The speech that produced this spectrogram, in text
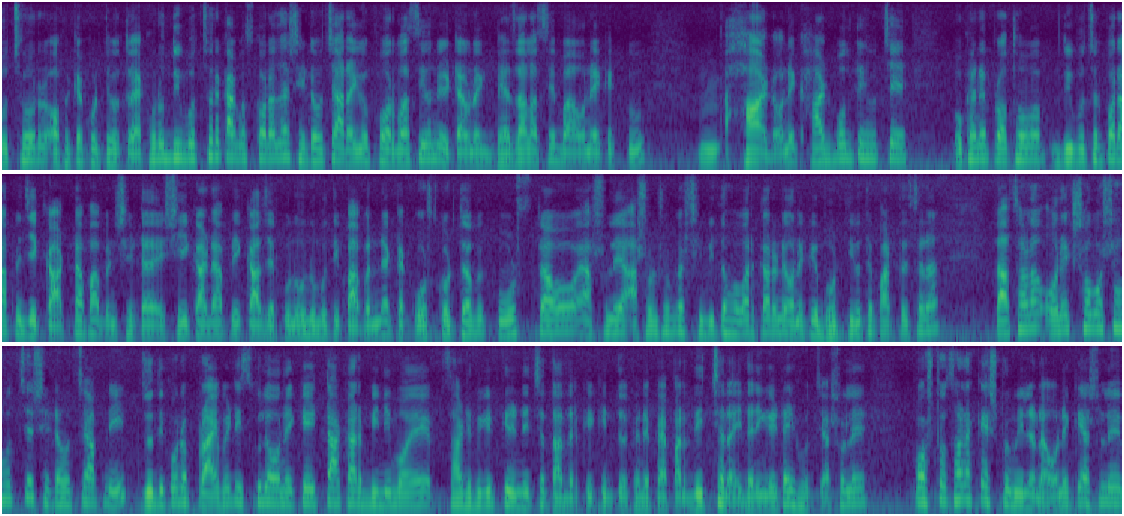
বছর অপেক্ষা করতে হতো। এখনও দুই বছরের কাগজ করা যায়, সেটা হচ্ছে আড়াইগো ফরমাসিও এটা অনেক ভেজাল আছে বা অনেক একটু হার্ড অনেক হার্ড বলতে হচ্ছে ওখানে প্রথম দুই বছর পর আপনি যে কার্ডটা পাবেন সেটা, সেই কার্ডে আপনি কাজের কোনো অনুমতি পাবেন না। একটা কোর্স করতে হবে। কোর্সটাও আসলে আসন সংখ্যা সীমিত হওয়ার কারণে অনেকে ভর্তি হতে পারতেছে না। তাছাড়া অনেক সমস্যা হচ্ছে, সেটা হচ্ছে আপনি যদি কোনো প্রাইভেট স্কুলে অনেকেই টাকার বিনিময়ে সার্টিফিকেট কিনে নিচ্ছে, তাদেরকে কিন্তু এখানে পেপার দিচ্ছে না। ইদানিং এটাই হচ্ছে। আসলে কষ্ট ছাড়া কেষ্ট মিলে না। অনেকে আসলে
